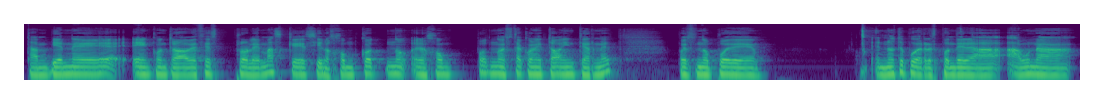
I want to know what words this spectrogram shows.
también he encontrado a veces problemas que si el HomePod no, el HomePod no está conectado a Internet, pues no puede, no te puede responder a, a una,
